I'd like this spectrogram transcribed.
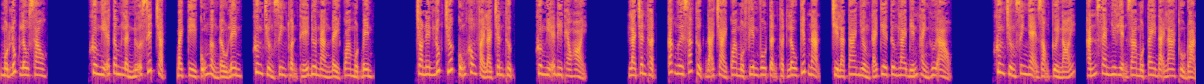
Một lúc lâu sau, khương nghĩa tâm lần nữa siết chặt, bạch kỳ cũng ngẩng đầu lên, khương trường sinh thuận thế đưa nàng đẩy qua một bên. Cho nên lúc trước cũng không phải là chân thực. Khương nghĩa đi theo hỏi, là chân thật, các ngươi xác thực đã trải qua một phiên vô tận thật lâu kiếp nạn, chỉ là ta nhường cái kia tương lai biến thành hư ảo. Khương trường sinh nhẹ giọng cười nói, hắn xem như hiện ra một tay đại la thủ đoạn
